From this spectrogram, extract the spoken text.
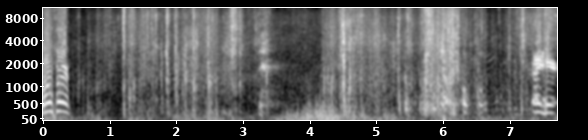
Gopher! Right here.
